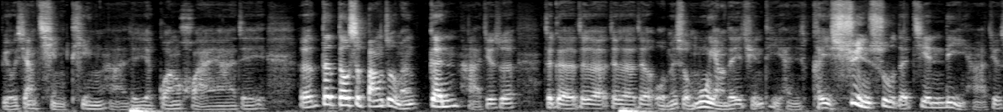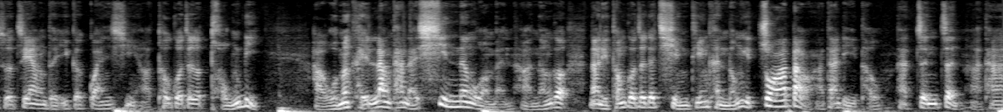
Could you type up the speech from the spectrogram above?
比如像倾听哈，这些关怀啊，这些呃，都都是帮助我们跟哈，就是说这个这个这个这个我们所牧养的一群体，很可以迅速的建立哈，就是说这样的一个关系哈，透过这个同理。好，我们可以让他来信任我们哈，能够让你通过这个倾听，很容易抓到哈他里头他真正啊他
